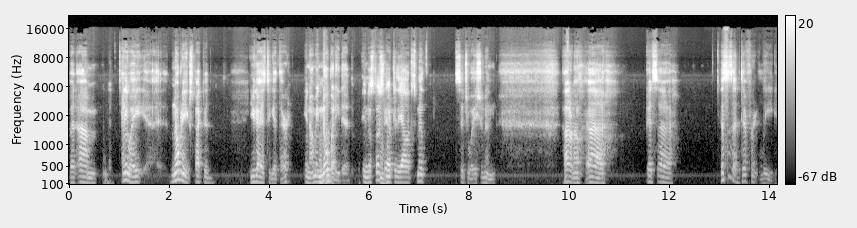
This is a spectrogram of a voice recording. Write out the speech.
But um, anyway, uh, nobody expected you guys to get there. You know, I mean, Mhm. nobody did. You know, especially Mhm. after the Alex Smith situation, and I don't know. Uh, it's a this is a different league,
